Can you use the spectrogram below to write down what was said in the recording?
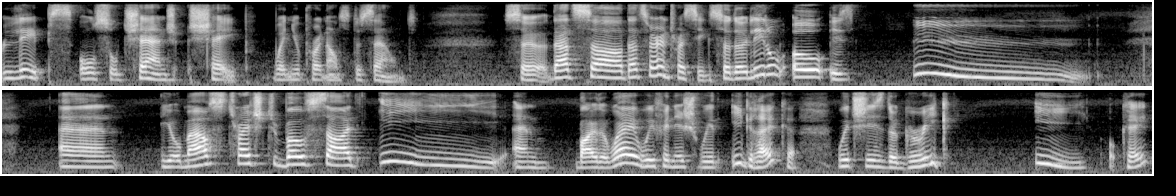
lips also change shape when you pronounce the sound. So that's uh, that's very interesting. So the little O is mm, and your mouth stretched to both sides e. And by the way, we finish with y, which is the Greek e. Okay,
